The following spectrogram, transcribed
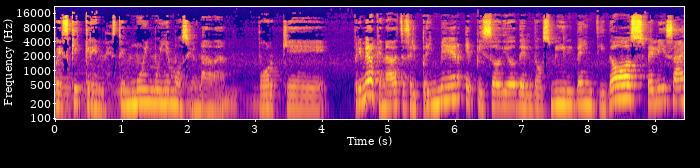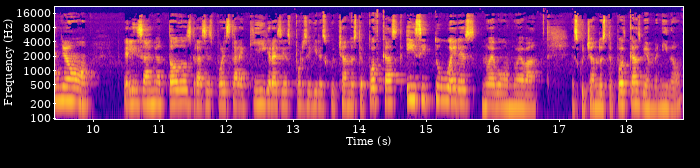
pues, ¿qué creen? Estoy muy, muy emocionada porque, primero que nada, este es el primer episodio del 2022. ¡Feliz año! Feliz año a todos, gracias por estar aquí, gracias por seguir escuchando este podcast y si tú eres nuevo o nueva escuchando este podcast, bienvenido.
